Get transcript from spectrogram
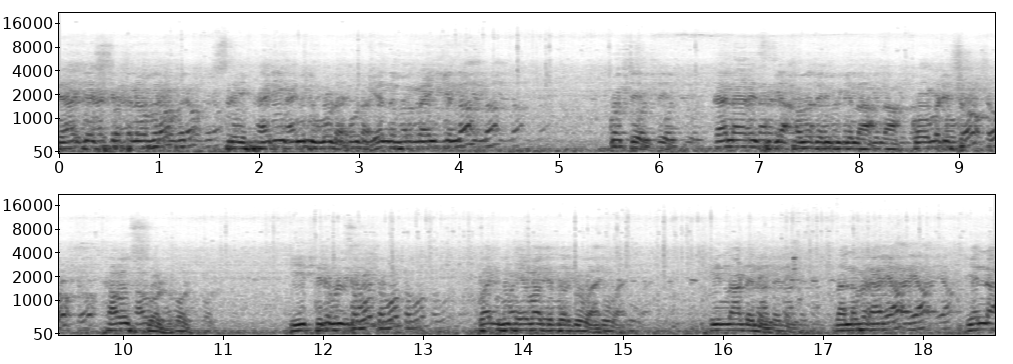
രാജേഷ് പത്തനാപുരം ശ്രീ ഹരി കുരുമുട് എന്നിവർ നയിക്കുന്ന കൊച്ചിൻ അവതരിപ്പിക്കുന്ന കോമഡി ഷോ ഹൗസ് ഫുൾ ഈ തിരുവത്സവം വൻ വിജയമാക്കി തീർക്കുവാൻ ഈ നാട്ടിലെ നല്ലവരായ എല്ലാ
